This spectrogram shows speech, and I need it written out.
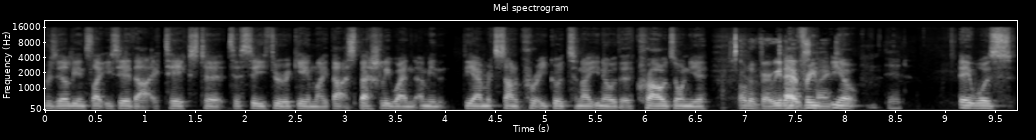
resilience, like you say, that it takes to to see through a game like that, especially when I mean the Emirates sounded pretty good tonight. You know, the crowd's on you. Oh, very loud Every tonight. you know, it was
